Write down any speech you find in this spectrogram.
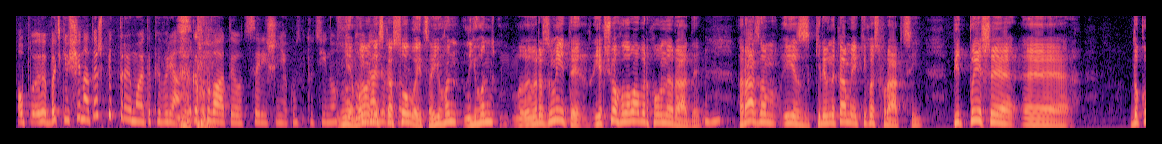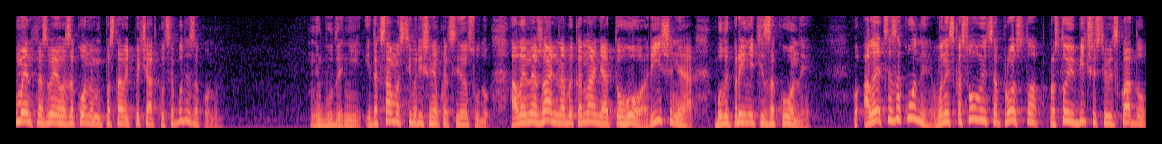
Оп, е, Батьківщина теж підтримує такий варіант скасувати це рішення Конституційного суду. Ні, воно не скасовується. Його, розумієте, якщо голова Верховної Ради разом із керівниками якихось фракцій підпише е, документ, назве його законом і поставить печатку, це буде законом? Не буде ні. І так само з цим рішенням Конституційного суду. Але, на жаль, на виконання того рішення були прийняті закони. Але це закони. Вони скасовуються просто простою більшістю від складу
